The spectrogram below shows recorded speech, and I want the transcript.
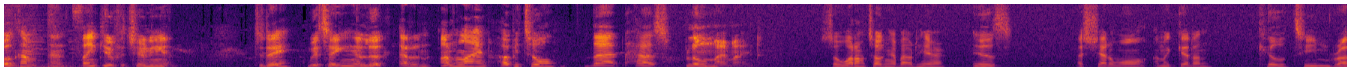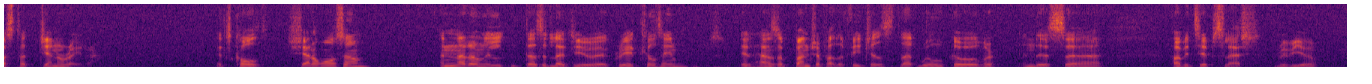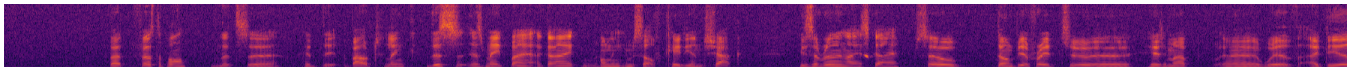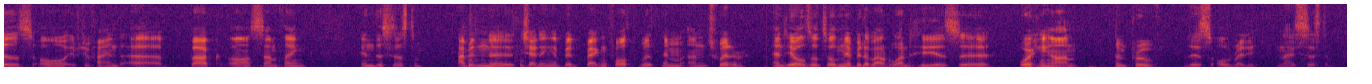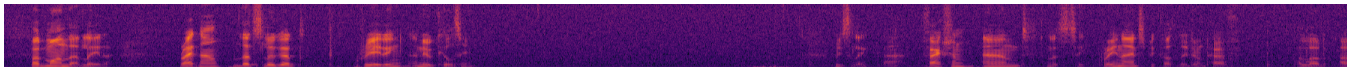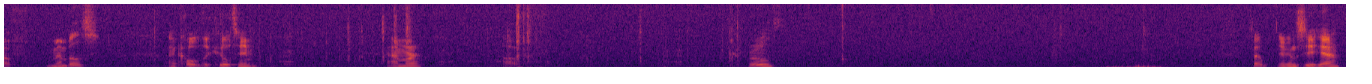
Welcome and thank you for tuning in. Today we're taking a look at an online hobby tool that has blown my mind. So what I'm talking about here is a Shadow War Armageddon Kill Team roster generator. It's called Shadow War Zone and not only does it let you uh, create kill teams, it has a bunch of other features that we'll go over in this uh, hobby tip slash review. But first of all, let's uh, hit the about link. This is made by a guy calling himself Cadian Shock. He's a really nice guy, so don't be afraid to uh, hit him up uh, with ideas or if you find a bug or something in the system. I've been uh, chatting a bit back and forth with him on Twitter, and he also told me a bit about what he is uh, working on to improve this already nice system. But more on that later. Right now, let's look at creating a new kill team. We select a faction, and let's take Grey Knights because they don't have a lot of members, and call the kill team Hammer of Truth. So you can see here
